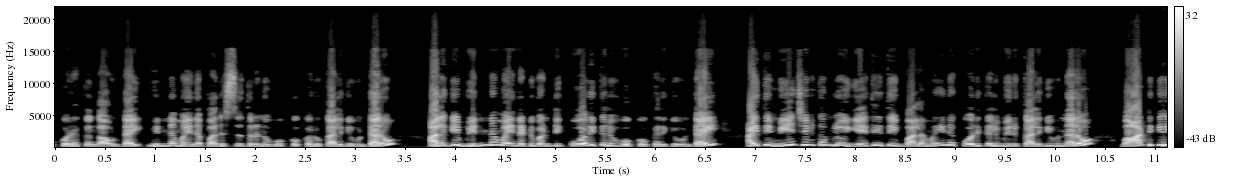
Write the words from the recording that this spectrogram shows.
ఒక్కో రకంగా ఉంటాయి. భిన్నమైన పరిస్థితులను ఒక్కొక్కరు కలిగి ఉంటారు. అలాగే భిన్నమైనటువంటి కోరికలు ఒక్కొక్కరికి ఉంటాయి. అయితే మీ జీవితంలో ఏదైతే బలమైన కోరికలు మీరు కలిగి ఉన్నారో వాటికి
